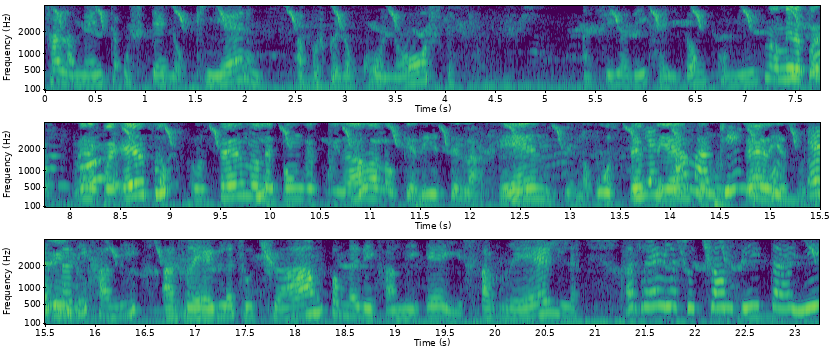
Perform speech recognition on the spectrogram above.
solamente usted lo quieren, ah, porque lo conoce. Así le dije el don conmigo. No, mire pues, mire pues, eso usted no le ponga cuidado a lo que dice la gente. No, usted piensa en usted y en sus Él me dijo a mí, arregle su champo, me dijo a mí, ellos, arregle, arregle su champita allí,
